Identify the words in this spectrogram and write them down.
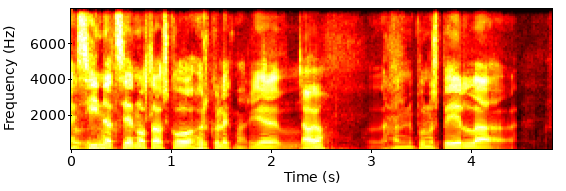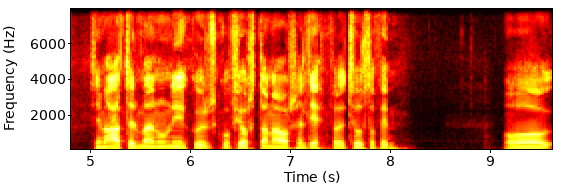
En Sínats er náttúrulega sko hörkuleikmar ég Já, já, hann er búin að spila sem aðturmaður núna í ykkur sko 14 ár held ég, frá 2005 og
